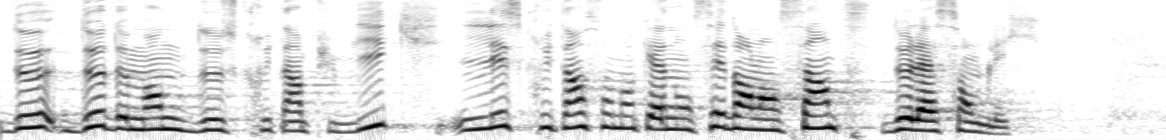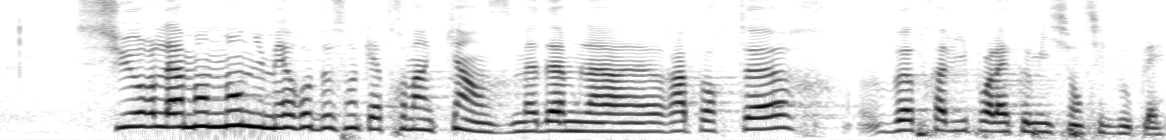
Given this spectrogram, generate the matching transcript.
de deux demandes de scrutin public. Les scrutins sont donc annoncés dans l'enceinte de l'Assemblée. Sur l'amendement numéro 295, Madame la rapporteure, votre avis pour la commission, s'il vous plaît?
